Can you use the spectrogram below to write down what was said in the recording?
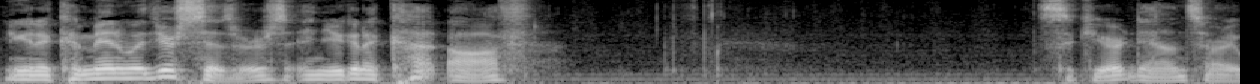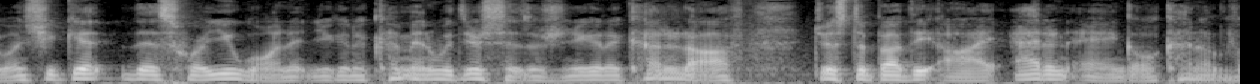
you're going to come in with your scissors and you're going to cut off, secure it down, sorry. Once you get this where you want it, you're going to come in with your scissors and you're going to cut it off just above the eye at an angle, kind of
